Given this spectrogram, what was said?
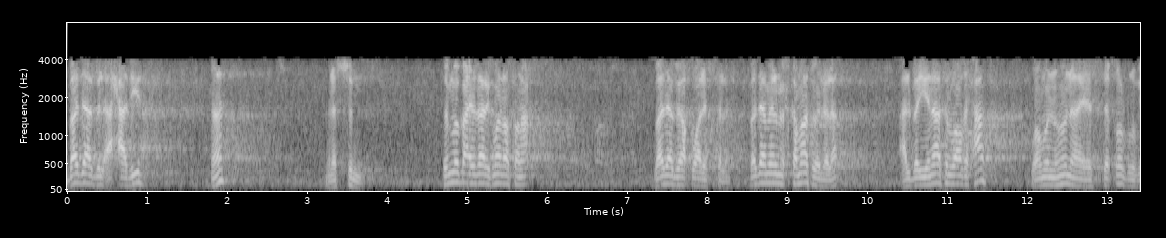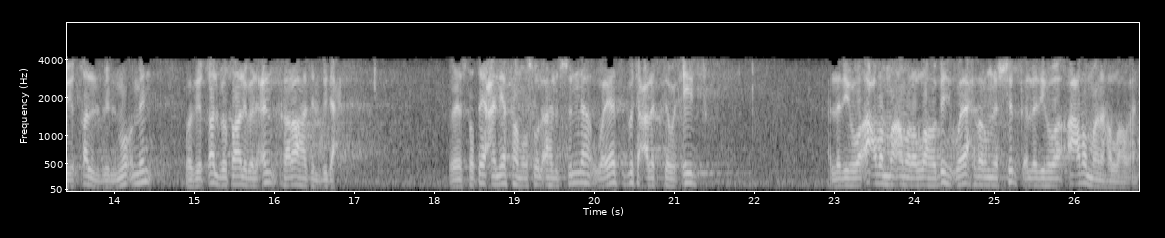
بدأ بالأحاديث ها؟ من السنة. ثم بعد ذلك ماذا صنع؟ بدأ بأقوال السلف. بدأ من المحكمات وإلا لا؟ البينات الواضحات ومن هنا يستقر في قلب المؤمن وفي قلب طالب العلم كراهة البدع. ويستطيع أن يفهم أصول أهل السنة ويثبت على التوحيد الذي هو أعظم ما أمر الله به ويحذر من الشرك الذي هو أعظم ما نهى الله عنه.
